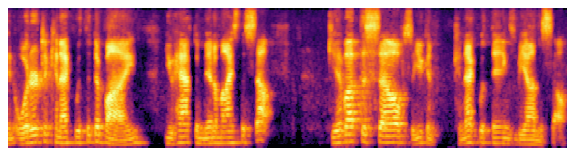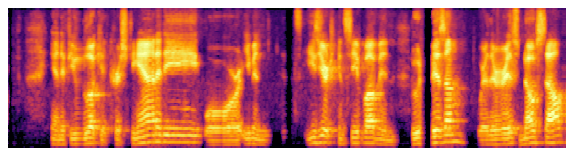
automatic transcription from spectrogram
in order to connect with the divine, you have to minimize the self. Give up the self so you can connect with things beyond the self. And if you look at Christianity, or even it's easier to conceive of in Buddhism, where there is no self,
